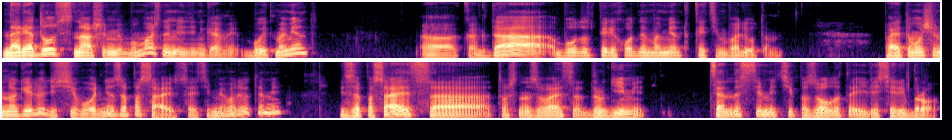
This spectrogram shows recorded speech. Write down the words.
Наряду с нашими бумажными деньгами будет момент, а, когда будут переходный момент к этим валютам. Поэтому очень многие люди сегодня запасаются этими валютами и запасаются то, что называется другими ценностями типа золота или серебро.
